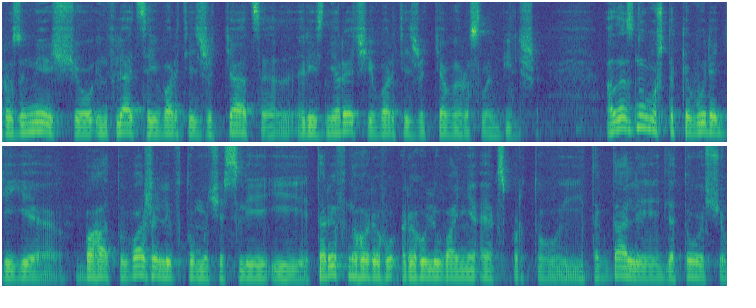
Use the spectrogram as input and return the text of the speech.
розуміють, що інфляція і вартість життя це різні речі, і вартість життя виросла більше. Але знову ж таки в уряді є багато важелів, в тому числі і тарифного регу- регулювання експорту і так далі, для того, щоб,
